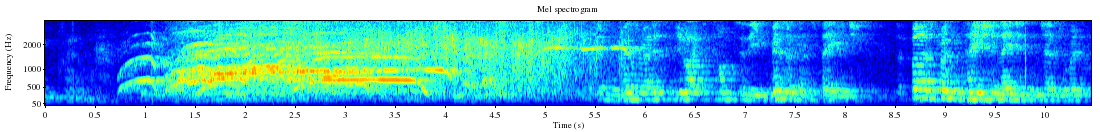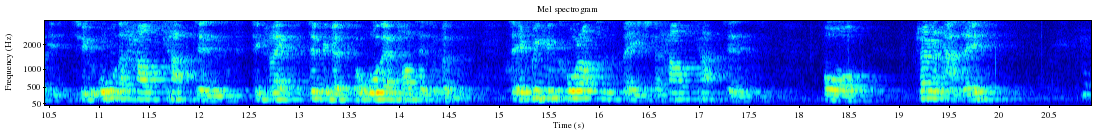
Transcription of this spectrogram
incredible. So, Professor Ellis, if you'd like to come to the middle of the stage, the first presentation, ladies and gentlemen, is to all the house captains to collect certificates for all their participants. So if we could call up to the stage the house captains for Clement Attlee,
